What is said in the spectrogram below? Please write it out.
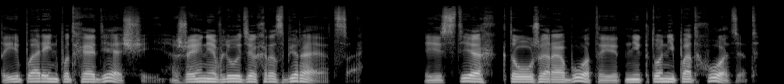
Ты парень подходящий, Женя в людях разбирается. Из тех, кто уже работает, никто не подходит,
